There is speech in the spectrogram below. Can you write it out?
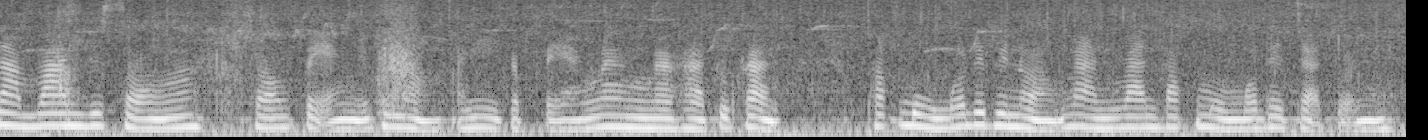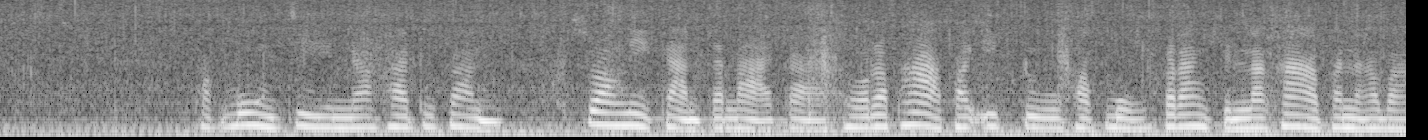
น้ำว่านอยู่สองสองแปลงนี่พี่น้อง อันนี้กับแปลงนั่งนะคะ ทุกท่านผักบุ้งก็ได้พี่น้องงานว่านผักบุ้งก็ได้จัดตัวนี้ ผักบุ้งจีนนะคะ ทุกท่านช่วงนี้การตลาดกับโหระพาผักอีตูผักบุ้งกำลังเป็นราคาพนาวา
